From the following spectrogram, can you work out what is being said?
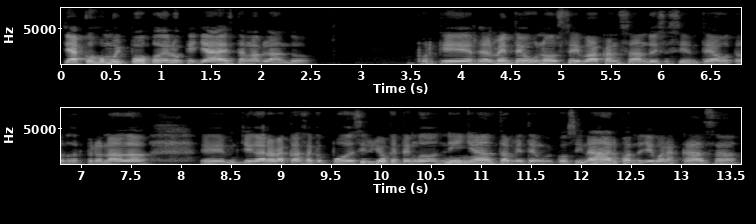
ya cojo muy poco de lo que ya están hablando. Porque realmente uno se va cansando y se siente agotador. Pero nada, em, llegar a la casa, que puedo decir yo? Que tengo dos niñas, también tengo que cocinar cuando llego a la casa.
